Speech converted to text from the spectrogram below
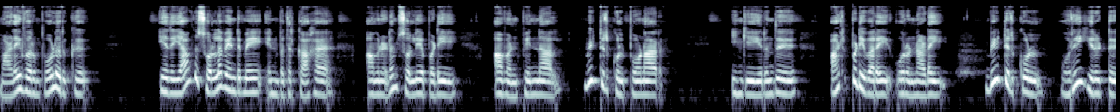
மழை வரும் போல் இருக்கு. எதையாவது சொல்ல வேண்டுமே என்பதற்காக அவனிடம் சொல்லியபடி அவன் பின்னால் வீட்டிற்குள் போனார். இங்கே இருந்து அடுப்படி வரை ஒரு நடை வீட்டிற்குள் ஒரே இருட்டு.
